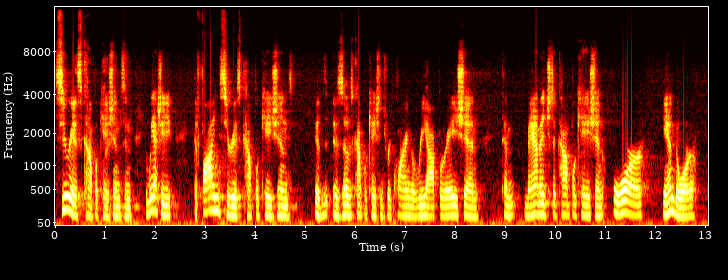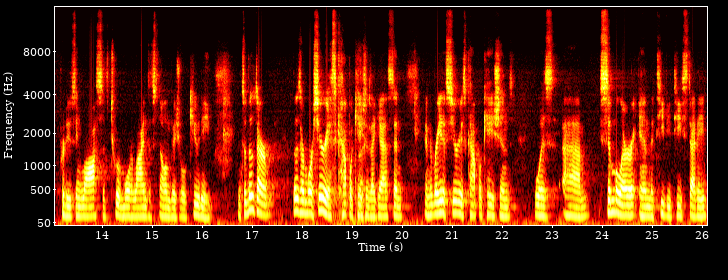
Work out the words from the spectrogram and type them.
serious complications. And, and we actually define serious complications as those complications requiring a reoperation to manage the complication or and or producing loss of two or more lines of Snellen visual acuity. And so those are those are more serious complications, I guess. And and the rate of serious complications was um, similar in the TVT study.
